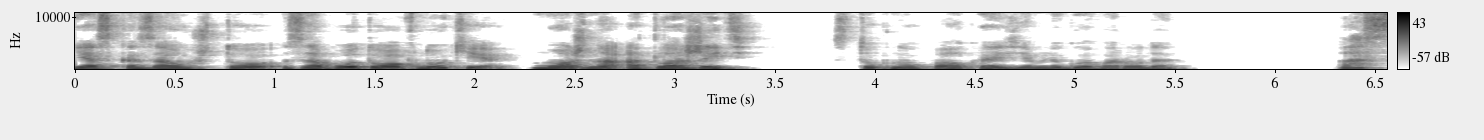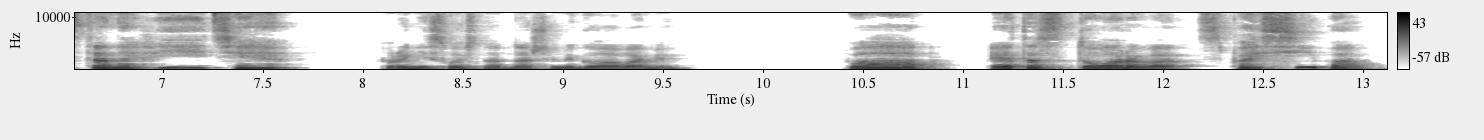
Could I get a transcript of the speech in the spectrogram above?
Я сказал, что заботу о внуке можно отложить, стукнул палкой о землю глава рода. «Остановите!» — пронеслось над нашими головами. «Пап, это здорово! Спасибо!»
